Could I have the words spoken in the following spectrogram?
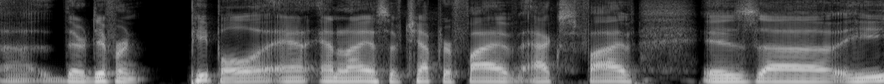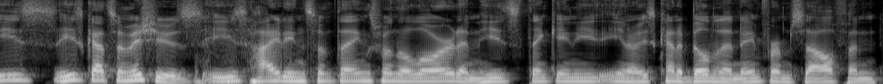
uh, they're different people. Ananias of chapter five, Acts five, is uh, he's he's got some issues. He's hiding some things from the Lord, and he's thinking he you know he's kind of building a name for himself, and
